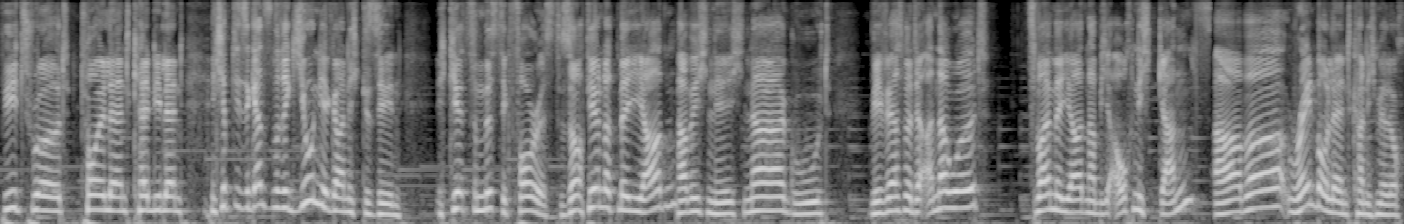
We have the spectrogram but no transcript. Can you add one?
Beach World, Toyland, Candyland. Ich habe diese ganzen Regionen hier gar nicht gesehen. Ich gehe zum Mystic Forest. So, 400 Milliarden habe ich nicht. Na gut. Wie wäre es mit der Underworld? 2 Milliarden habe ich auch nicht ganz. Aber Rainbow Land kann ich mir doch...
